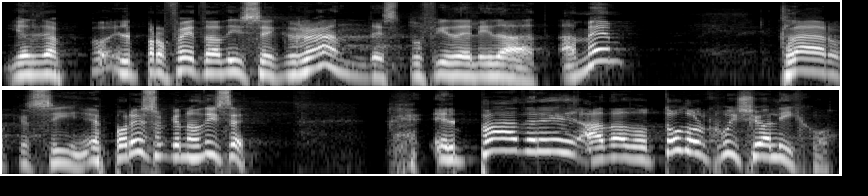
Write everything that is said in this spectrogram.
Y el, profeta dice, grande es tu fidelidad. Amén. Claro que sí. Es por eso que nos dice, el Padre ha dado todo el juicio al Hijo.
